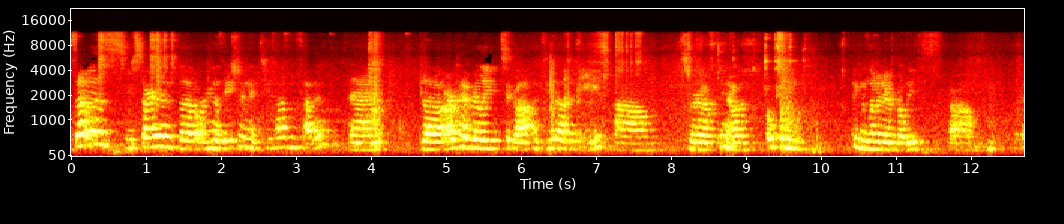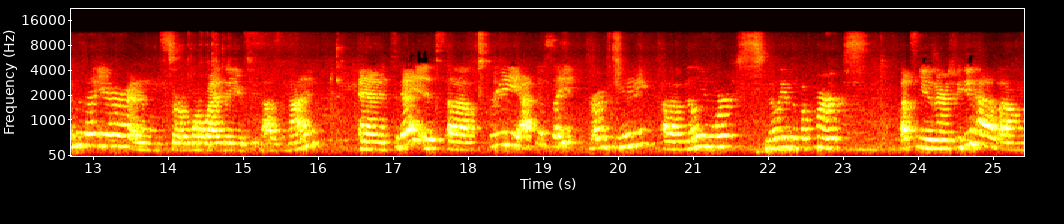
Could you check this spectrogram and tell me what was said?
so that was, we started the organization in 2007, and the archive really took off in 2008. Um, sort of, you know, open, I think, limited release um, of that year, and sort of more widely in 2009. And today it's a free active site, growing community, a million works, millions of bookmarks, of users. We do have um,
